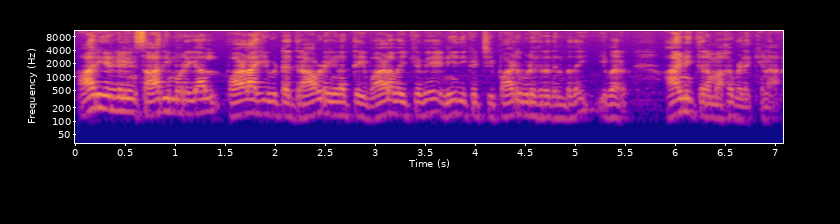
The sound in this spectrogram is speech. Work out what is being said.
ஆரியர்களின் சாதி முறையால் பாழாகிவிட்ட திராவிட இனத்தை வாழ வைக்கவே நீதி கட்சி பாடுபடுகிறது என்பதை இவர் ஆணித்தரமாக விளக்கினார்.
